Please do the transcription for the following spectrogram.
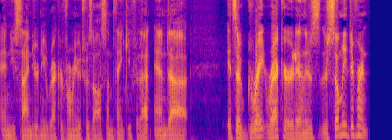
and you signed your new record for me, which was awesome. Thank you for that. And uh, it's a great record, and there's there's so many different.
